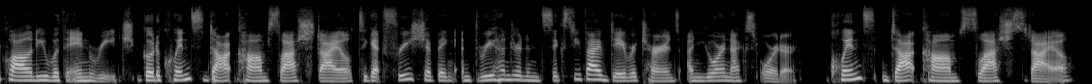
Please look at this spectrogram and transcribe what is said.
quality within reach. Go to quince.com slash style to get free shipping and 365 day returns on your next order. Quince.com slash style.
